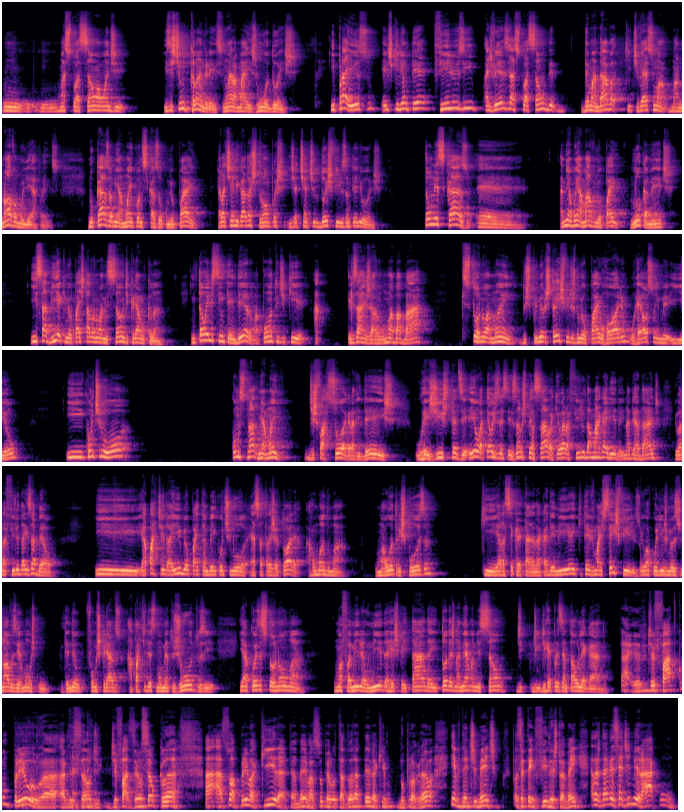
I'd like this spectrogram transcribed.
um, uma situação onde existia um clã Grace, não era mais um ou dois. E para isso, eles queriam ter filhos e, às vezes, a situação de, demandava que tivesse uma, uma nova mulher para isso. No caso, a minha mãe, quando se casou com meu pai, ela tinha ligado as trompas e já tinha tido dois filhos anteriores. Então, nesse caso, é... a minha mãe amava meu pai loucamente, e sabia que meu pai estava numa missão de criar um clã. Então eles se entenderam a ponto de que eles arranjaram uma babá que se tornou a mãe dos primeiros três filhos do meu pai, o Rorion, o Helson e eu, e continuou como se nada. Minha mãe disfarçou a gravidez, o registro. Quer dizer, eu até os 16 anos pensava que eu era filho da Margarida, e na verdade eu era filho da Isabel. E a partir daí, meu pai também continuou essa trajetória, arrumando uma, uma outra esposa, que era secretária da academia e que teve mais seis filhos. Eu acolhi os meus novos irmãos com, entendeu? Fomos criados a partir desse momento juntos e, e a coisa se tornou uma, uma família unida, respeitada e todas na mesma missão de, de, de representar o legado. Ah, ele de fato cumpriu a, a missão de, de fazer o seu clã. A, a, sua prima Kira, também uma super lutadora, teve aqui no programa e, evidentemente, você tem filhas também, elas devem se admirar com,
